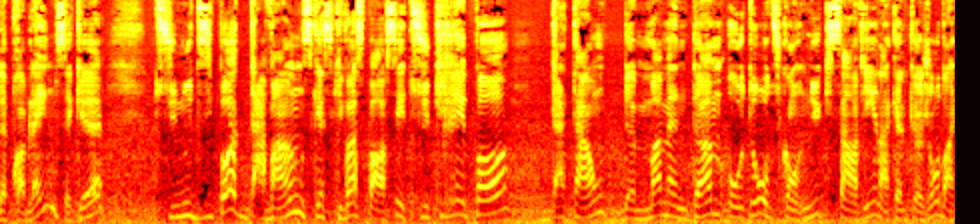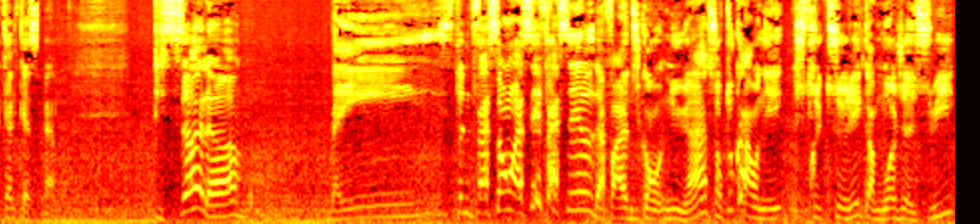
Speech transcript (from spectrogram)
le problème, c'est que tu nous dis pas d'avance qu'est-ce qui va se passer. Tu crées pas d'attente, de momentum autour du contenu qui s'en vient dans quelques jours, dans quelques semaines. Puis ça, là, ben, c'est une façon assez facile de faire du contenu, hein? Surtout quand on est structuré comme moi je le suis.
